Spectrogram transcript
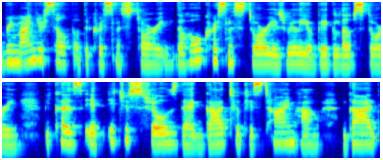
remind yourself of the Christmas story. The whole Christmas story is really a big love story because it, it just shows that God took his time, how God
